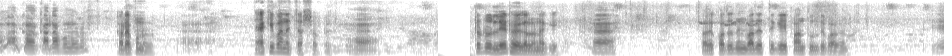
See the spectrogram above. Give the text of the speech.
আমার কাটা পনেরো। কাটা পনেরো? একই পানের চাষ সবটা হ্যাঁ। এটা একটু লেট হয়ে গেল নাকি? হ্যাঁ। তাহলে কতদিন বাদের থেকে এই পান তুলতে পারবেন? এ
